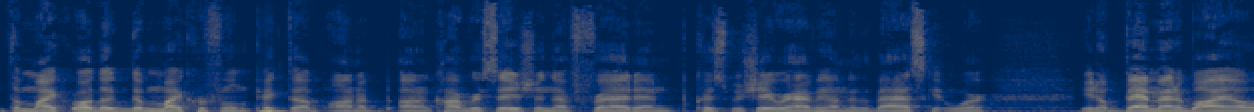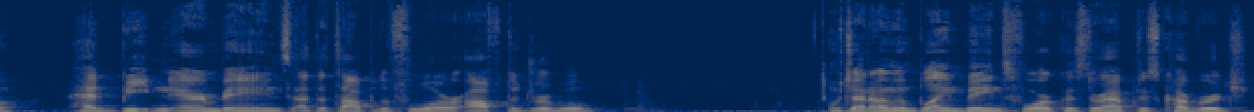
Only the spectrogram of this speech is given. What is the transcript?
the mic or the, the microphone picked up on a on a conversation that Fred and Chris Boucher were having under the basket where you know, Bam Adebayo had beaten Aron Baynes at the top of the floor off the dribble, which I don't even blame Baynes for because the Raptors' coverage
